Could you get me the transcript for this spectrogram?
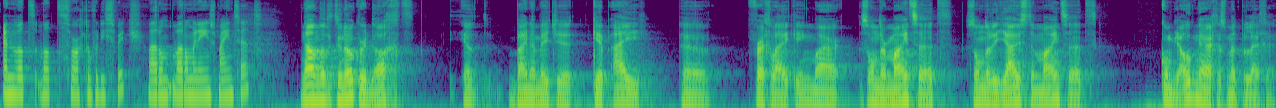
En wat, wat zorgde voor die switch? Waarom, waarom ineens mindset? Nou, omdat ik toen ook weer dacht, ja, bijna een beetje kip-ei eh, vergelijking, maar zonder mindset, zonder de juiste mindset, kom je ook nergens met beleggen.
